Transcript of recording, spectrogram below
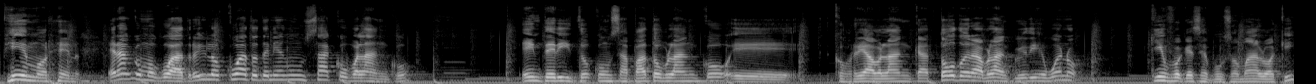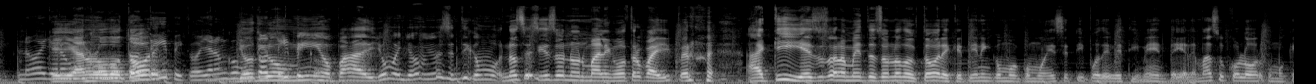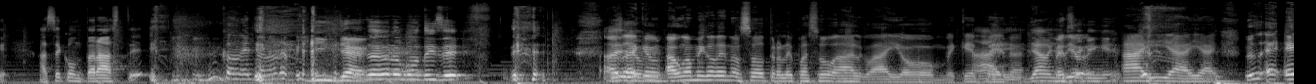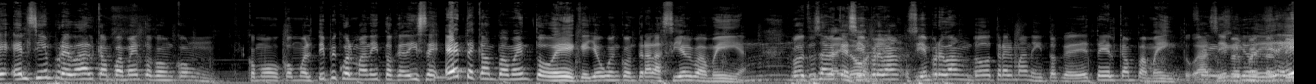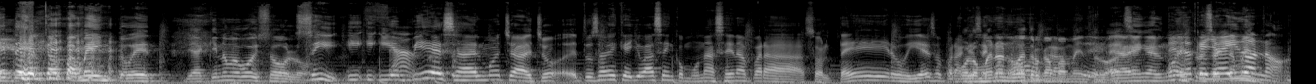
bien moreno. Eran como cuatro y los cuatro tenían un saco blanco enterito con zapato blanco, eh, correa blanca, todo era blanco. Yo dije, bueno, ¿quién fue que se puso malo aquí? No, ellos que un llegaron los doctores. típico, un yo, Dios típico. mío, padre, yo me, yo, yo me sentí como, no sé si eso es normal en otro país, pero aquí eso solamente son los doctores que tienen como, como ese tipo de vestimenta y además su color como que hace contraste. Con el tono de piel. Entonces uno como tú dice... Ay, sabes Dios que a un amigo de nosotros le pasó algo. Ay, hombre, qué Ay, pena. ya yo Me sé quién es. Ay, ay, ay. Entonces, eh, eh, él siempre va al campamento con, con como, como el típico hermanito que dice, este campamento es que yo voy a encontrar la sierva mía. Pero tú sabes que siempre van, siempre van dos o tres hermanitos que este es el campamento. Así es Su que yo digo, expectativa. este es el campamento. este. Y aquí no me voy solo. Sí, y, y- y Ah. empieza el muchacho. eh, Tú sabes que ellos hacen como una cena para solteros y eso. Para Por que lo se menos en nuestro campamento lo Eh, hacen. En el En nuestro, lo que yo he ido, no.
